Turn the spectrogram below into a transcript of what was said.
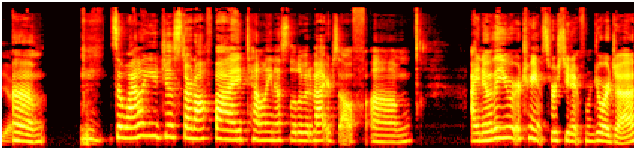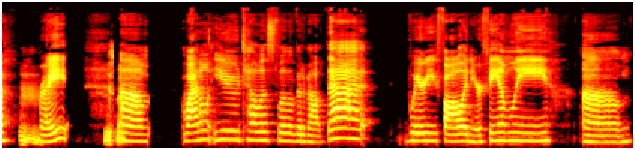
Yeah. Um, so why don't you just start off by telling us a little bit about yourself? Um, I know that you were a transfer student from Georgia, mm-hmm. right? Yes, ma'am. Um, why don't you tell us a little bit about that? Where you fall in your family? Um,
